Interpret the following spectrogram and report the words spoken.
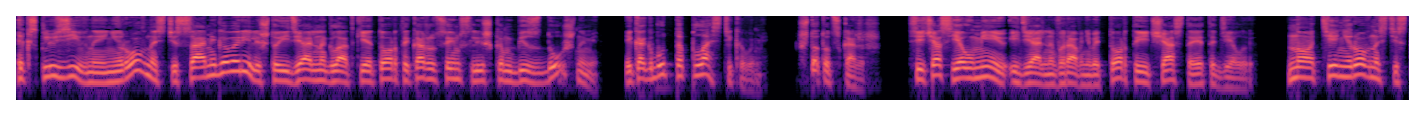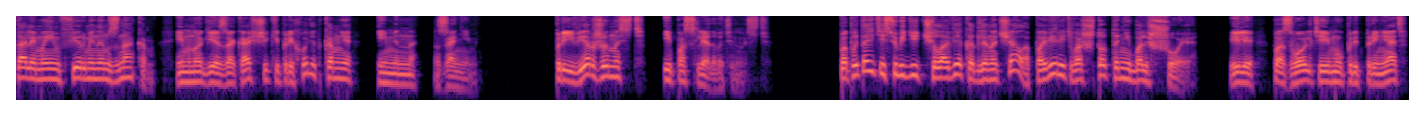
эксклюзивные неровности, сами говорили, что идеально гладкие торты кажутся им слишком бездушными и как будто пластиковыми. Что тут скажешь? Сейчас я умею идеально выравнивать торты и часто это делаю. Но те неровности стали моим фирменным знаком, и многие заказчики приходят ко мне именно за ними. Приверженность и последовательность. Попытайтесь убедить человека для начала поверить во что-то небольшое, или позвольте ему предпринять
